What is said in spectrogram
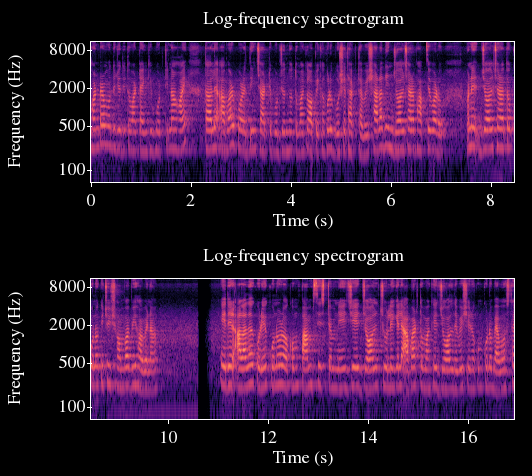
ঘণ্টার মধ্যে যদি তোমার ট্যাঙ্কি ভর্তি না হয়, তাহলে আবার পরের দিন চারটে পর্যন্ত তোমাকে অপেক্ষা করে বসে থাকতে হবে। সারাদিন জল ছাড়া ভাবতে পারো? মানে জল ছাড়া তো কোনো কিছুই সম্ভবই হবে না। এদের আলাদা করে কোনো রকম পাম্প সিস্টেম নেই, যে জল চলে গেলে আবার তোমাকে জল দেবে, সেরকম কোনো ব্যবস্থা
